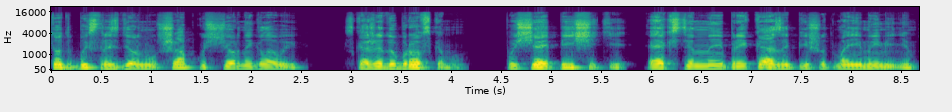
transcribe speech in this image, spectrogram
Тот быстро сдернул шапку с черной головы. «Скажи Дубровскому, пущай пищики экстренные приказы пишут моим именем,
